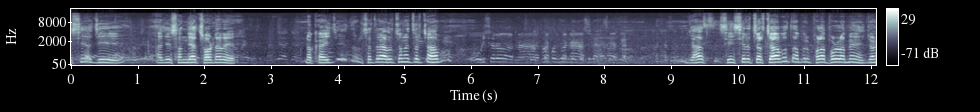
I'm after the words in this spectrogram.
आज आज सन्या छटे डक से आलोचना चर्चा हम जहाँ शिशिर चर्चा हम तर फलाफल आम जन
